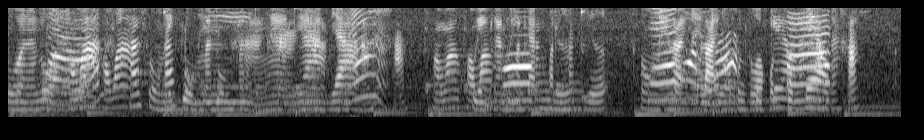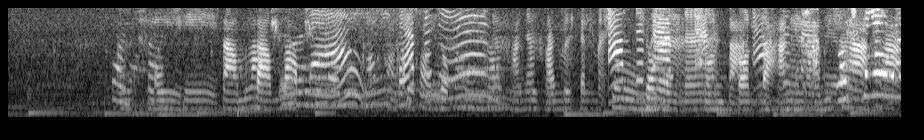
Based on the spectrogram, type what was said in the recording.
ตัวนะลูกเพราะว่าถ้าส่งในกลุ่มมันหางานยากยากนะคะเพราะว่าเพราะคุยว่ากันคุค่ยอนกันข้างค่อนเยอะข้างเยอะส่งแจ้ในงไลน์ไลส่วนน์คุส่วนณตัวครูคุณแก้ครูวแก้วนะนะคะโอเคโอเคสำหรับสำหรับช่วงนี้ก็ขอครัจะบขอจบนั่นเองนะคะนะคะเจอกันใหม่ช่วงช่วงหหน้าน้าตอนบ่ายตอนบ่ายนะคะในรายวิภา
